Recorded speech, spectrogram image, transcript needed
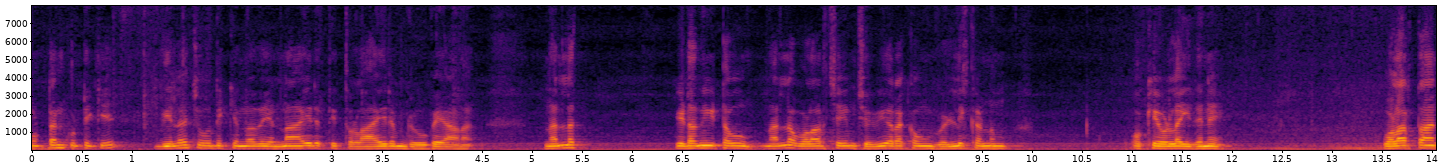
മുട്ടൻ കുട്ടിക്ക് വില ചോദിക്കുന്നത് എണ്ണായിരത്തി തൊള്ളായിരം രൂപയാണ്. നല്ല ഇടനീട്ടവും നല്ല വളർച്ചയും ചെവിയിറക്കവും വെള്ളിക്കണ്ണും ഒക്കെയുള്ള ഇതിനെ വളർത്താൻ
